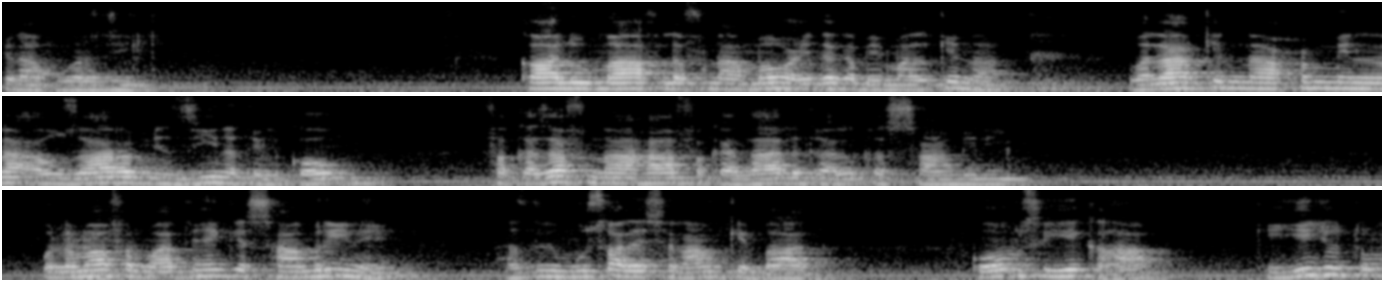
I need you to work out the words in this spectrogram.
खिलाफ वर्जी की। कालू माखलफना मऊद का बेमलकिना, वलाकिन्ना हमलना अवज़ार मिन जीनतलकौम फ़कज़फ़ ना हा फ़कदाल का अलकसामरी फरमाते हैं कि सामरी ने हज़रत मूसा सलाम के बाद कौम से ये कहा कि ये जो तुम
